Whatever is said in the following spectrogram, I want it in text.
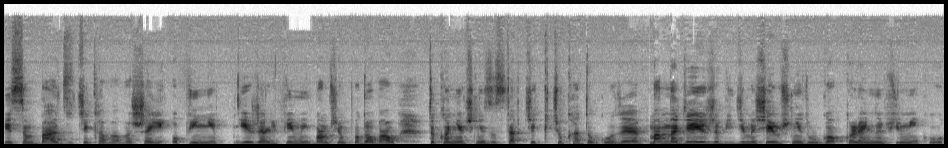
Jestem bardzo ciekawa waszej opinii. Jeżeli filmik wam się podobał, to koniecznie zostawcie kciuka do góry. Mam nadzieję, że widzimy się już niedługo w kolejnym filmiku,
